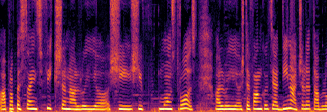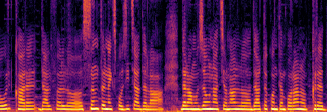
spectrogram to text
aproape science fiction al lui și, și monstruos al lui Ștefan Câlția din acele tablouri care de altfel uh, sunt în expoziția de la, de la Muzeul Național de Artă Contemporană, cred.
